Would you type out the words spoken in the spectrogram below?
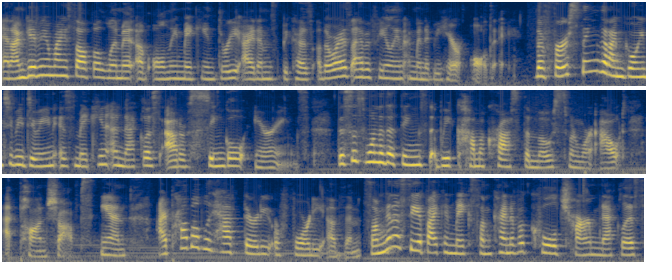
And I'm giving myself a limit of only making three items because otherwise I have a feeling I'm gonna be here all day. The first thing that I'm going to be doing is making a necklace out of single earrings. This is one of the things that we come across the most when we're out at pawn shops and I probably have 30 or 40 of them. So I'm gonna see if I can make some kind of a cool charm necklace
